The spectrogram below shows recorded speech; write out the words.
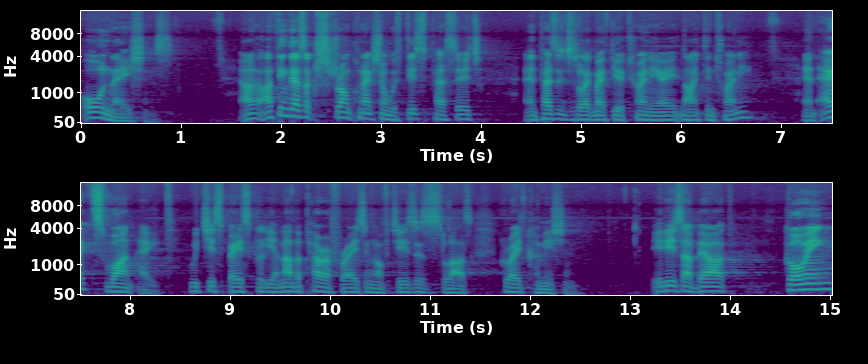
all nations. And I think there's a strong connection with this passage and passages like Matthew 28, 19, 20, and Acts 1, 8, which is basically another paraphrasing of Jesus' last Great Commission. It is about going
